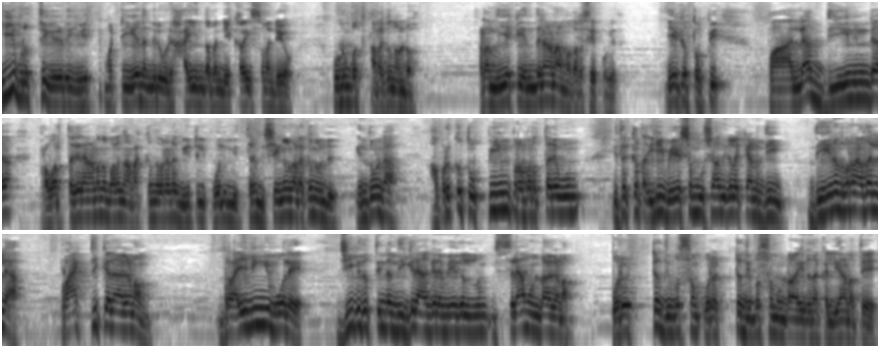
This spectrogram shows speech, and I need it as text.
ഈ വൃത്തികേട് മറ്റേതെങ്കിലും ഒരു ഹൈന്ദവന്റെ ക്രൈസ്തവന്റെയോ കുടുംബത്തിൽ നടക്കുന്നുണ്ടോ? എടാ നീയൊക്കെ എന്തിനാണ് ആ മദ്രസയിൽ പോയത്? നീയൊക്കെ തൊപ്പി പല ദീനിന്റെ പ്രവർത്തകരാണെന്ന് പറഞ്ഞ് നടക്കുന്നവരുടെ വീട്ടിൽ പോലും ഇത്തരം വിഷയങ്ങൾ നടക്കുന്നുണ്ട്. എന്തുകൊണ്ടാ? അവർക്ക് തൊപ്പിയും പ്രവർത്തനവും ഇതൊക്കെ ഈ വേഷഭൂഷാദികളൊക്കെയാണ് ദീൻ. ദീൻ എന്ന് പറഞ്ഞാൽ അതല്ല പ്രാക്ടിക്കൽ ആകണം ഡ്രൈവിംഗ് പോലെ ജീവിതത്തിന്റെ നികരാഗ്രഹ മേഖലയിലും ഇസ്ലാം ഉണ്ടാകണം. ഒരൊറ്റ ദിവസം ഒരൊറ്റ ദിവസം ഉണ്ടായിരുന്ന കല്യാണത്തെ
